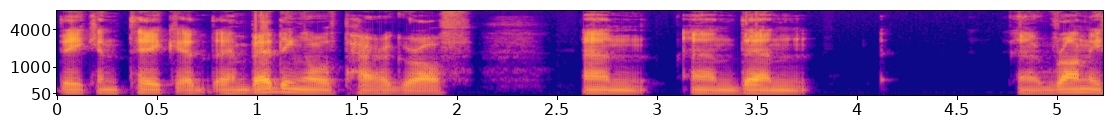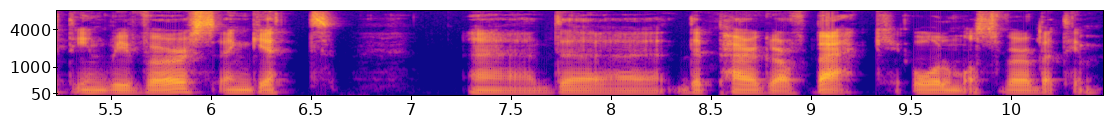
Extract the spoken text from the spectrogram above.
they can take a, the embedding of a paragraph and and then uh, run it in reverse and get uh, the the paragraph back almost verbatim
